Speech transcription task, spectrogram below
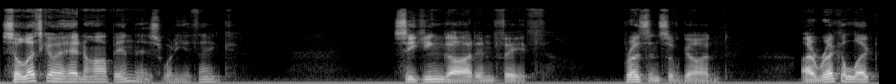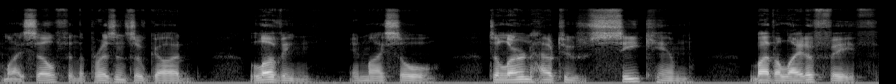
So let's go ahead and hop in this. What do you think? Seeking God in faith, presence of God. I recollect myself in the presence of God, loving in my soul, to learn how to seek Him by the light of faith.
